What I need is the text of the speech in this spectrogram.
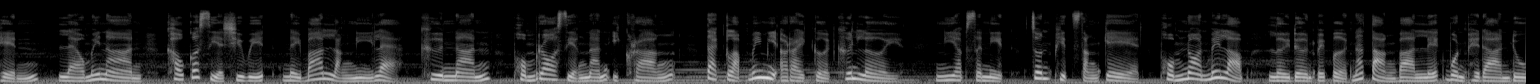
เห็น แล้วไม่นาน เขาก็เสียชีวิต ในบ้านหลังนี้แหละ คืนนั้นผมรอเสียงนั้นอีกครั้ง แต่กลับไม่มีอะไรเกิดขึ้นเลย เงียบสนิทจนผิดสังเกต ผมนอนไม่หลับเลยเดินไปเปิดหน้าต่างบานเล็กบนเพดานดู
